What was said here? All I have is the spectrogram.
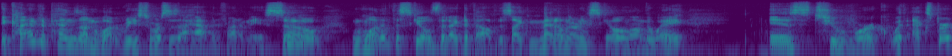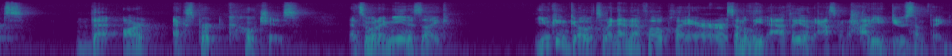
it kind of depends on what resources I have in front of me. So, mm-hmm. one of the skills that I developed, this like meta learning skill along the way, is to work with experts that aren't expert coaches. And so, what I mean is like, you can go to an NFL player or some elite athlete and ask them, How do you do something?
